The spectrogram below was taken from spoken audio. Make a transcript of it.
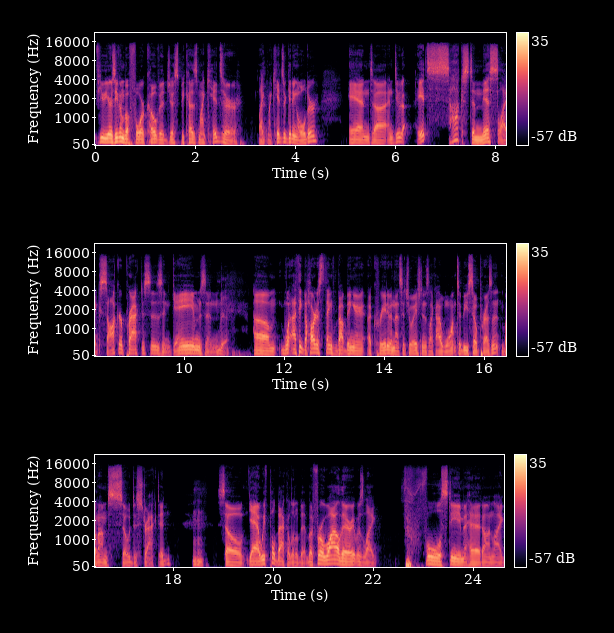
few years, even before COVID, just because my kids are like my kids are getting older, and uh, and dude, it sucks to miss like soccer practices and games and Yeah. um what i think the hardest thing about being a, a creative in that situation is like i want to be so present but i'm so distracted Mhm. so yeah we've pulled back a little bit but for a while there it was like full steam ahead on like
